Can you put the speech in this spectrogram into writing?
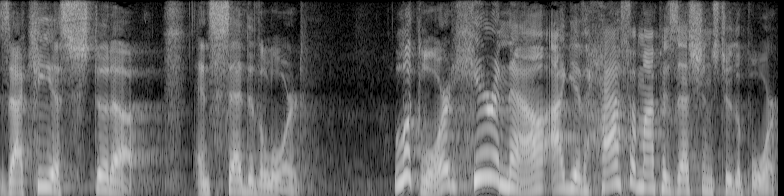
Zacchaeus stood up and said to the Lord, Look, Lord, here and now I give half of my possessions to the poor.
